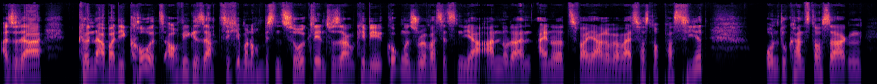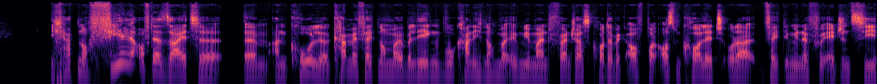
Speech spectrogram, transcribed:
Also da können aber die Colts auch, wie gesagt, sich immer noch ein bisschen zurücklehnen, zu sagen, okay, wir gucken uns Rivers jetzt ein Jahr an oder ein oder zwei Jahre, wer weiß, was noch passiert. Und du kannst noch sagen, ich habe noch viel auf der Seite ähm, an Kohle, kann mir vielleicht nochmal überlegen, wo kann ich nochmal irgendwie meinen Franchise Quarterback aufbauen aus dem College oder vielleicht irgendwie in der Free Agency.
